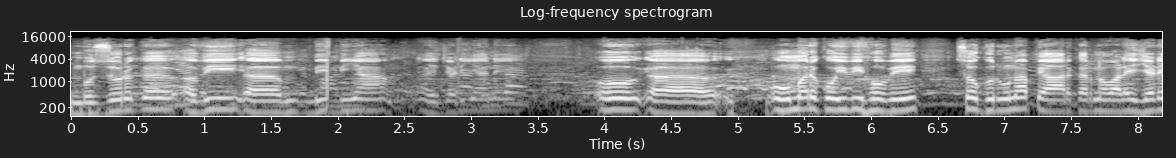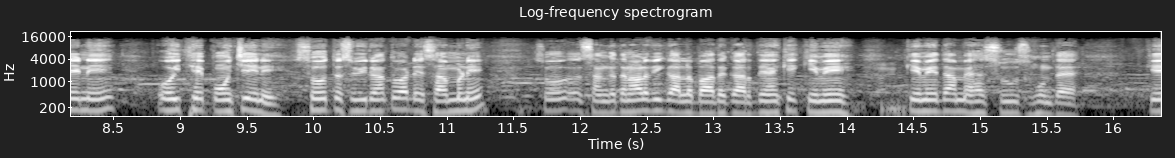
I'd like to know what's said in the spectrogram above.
ਬਜ਼ੁਰਗ ਵੀ ਬੀਬੀਆਂ ਅ, ਜੜੀਆਂ ਨੇ ਉਹ ਉਮਰ ਕੋਈ ਵੀ ਹੋਵੇ ਸੋ ਗੁਰੂ ਨਾਲ ਪਿਆਰ ਕਰਨ ਵਾਲੇ ਜਿਹੜੇ ਨੇ ਉਹ ਇੱਥੇ ਪਹੁੰਚੇ ਨੇ। ਸੋ ਤਸਵੀਰਾਂ ਤੁਹਾਡੇ ਸਾਹਮਣੇ ਸੋ ਸੰਗਤ ਨਾਲ ਵੀ ਗੱਲਬਾਤ ਕਰਦੇ ਆ ਕਿ ਕਿਵੇਂ ਕਿਵੇਂ ਦਾ ਮਹਿਸੂਸ ਹੁੰਦਾ ਕਿ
